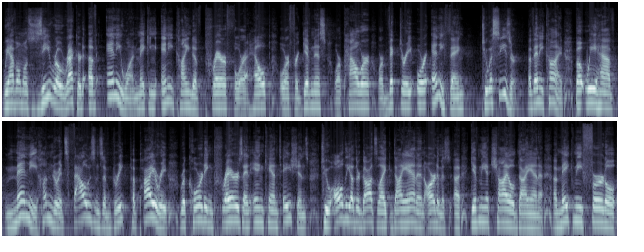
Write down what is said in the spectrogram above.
We have almost zero record of anyone making any kind of prayer for help or forgiveness or power or victory or anything to a Caesar of any kind. But we have many hundreds, thousands of Greek papyri recording prayers and incantations to all the other gods like Diana and Artemis. Uh, give me a child, Diana. Uh, make me fertile.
